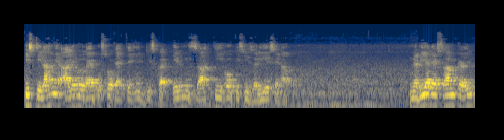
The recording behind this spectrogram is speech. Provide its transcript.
اصطلاح میں عالم الغیب اس کو کہتے ہیں جس کا علم ذاتی ہو، کسی ذریعے سے نہ ہو۔ نبی علیہ السلام کا علم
